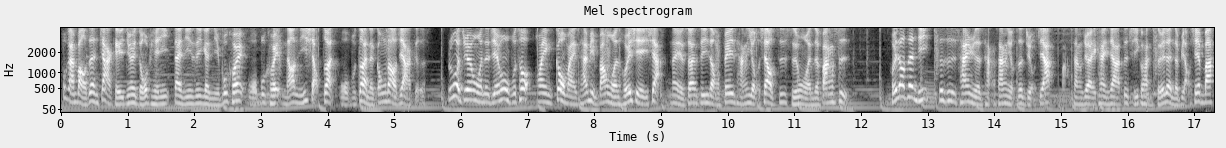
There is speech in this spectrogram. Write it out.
不敢保证价格一定会多便宜，但一定是一个你不亏我不亏，然后你小赚我不赚的公道价格。如果觉得我们的节目不错，欢迎购买产品帮我们回血一下，那也算是一种非常有效支持我们的方式。回到正题，这次参与的厂商有这九家，马上就来看一下这几款水冷的表现吧。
